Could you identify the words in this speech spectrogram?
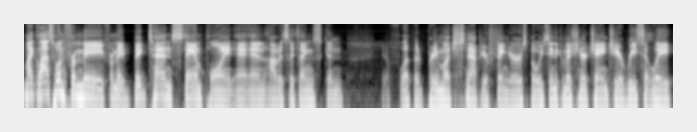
Mike, last one from me from a Big Ten standpoint, and, and obviously things can you know, flip and pretty much snap your fingers. But we've seen a commissioner change here recently.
